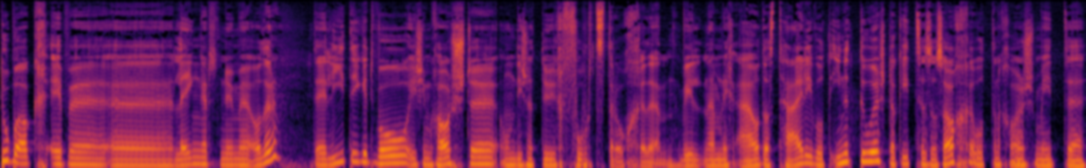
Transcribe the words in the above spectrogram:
Tubak eben äh, länger nicht mehr, oder? Der liegt irgendwo, ist im Kasten und ist natürlich furztrocken dann. Weil nämlich auch das Teil, das du rein tust, da gibt es so Sachen, wo du dann kannst mit, äh,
